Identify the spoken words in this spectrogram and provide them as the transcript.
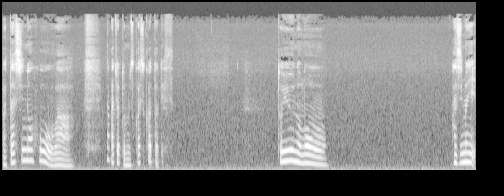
私の方はなんかちょっと難しかったです。というのも始まり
